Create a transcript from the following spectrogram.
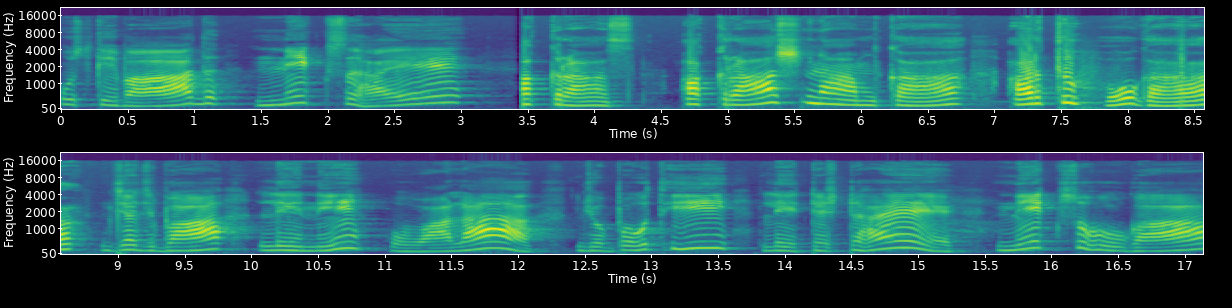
उसके बाद नेक्स्ट है। अक्रास अक्रास नाम का अर्थ होगा। जज्बा लेने वाला जो बहुत ही लेटेस्ट है नेक्स्ट होगा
